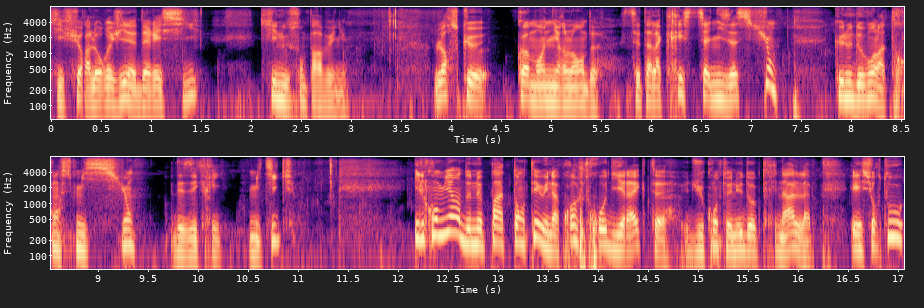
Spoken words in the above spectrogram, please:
qui furent à l'origine des récits qui nous sont parvenus. Lorsque, comme en Irlande, c'est à la christianisation que nous devons la transmission des écrits mythiques, il convient de ne pas tenter une approche trop directe du contenu doctrinal et surtout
